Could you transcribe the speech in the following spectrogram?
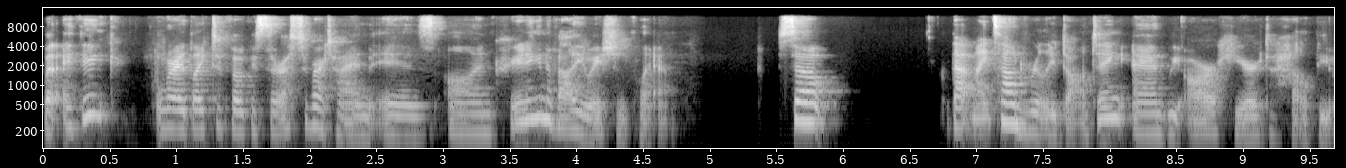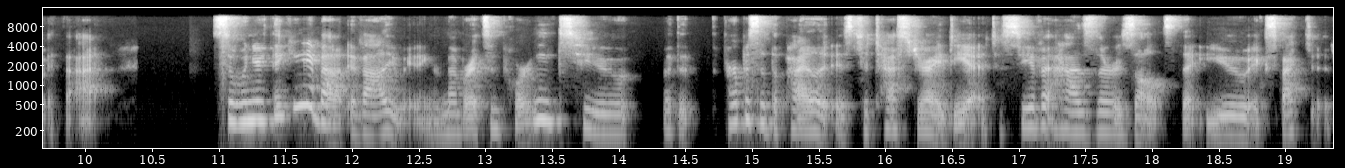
But I think where I'd like to focus the rest of our time is on creating an evaluation plan. So that might sound really daunting, and we are here to help you with that. So when you're thinking about evaluating, remember it's important to, the, the purpose of the pilot is to test your idea, to see if it has the results that you expected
